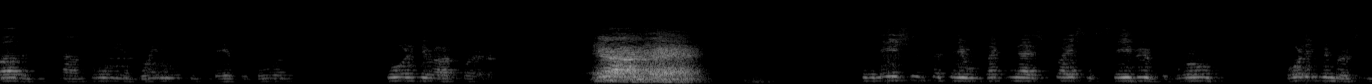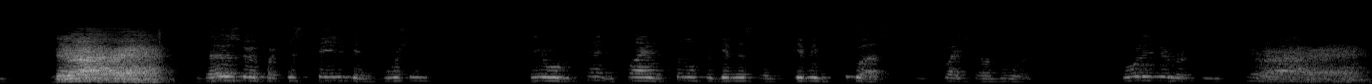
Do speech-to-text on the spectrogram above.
love and be found holy and blameless in the day of the Lord. Lord, hear our prayer. Hear our prayer. For the nations, that they will recognize Christ as Savior of the world. Lord, in your mercy. Hear our prayer. For those who have participated in abortions, they will repent and find the total forgiveness that is given to us through Christ our Lord. Lord, in your mercy, Hear our prayer.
